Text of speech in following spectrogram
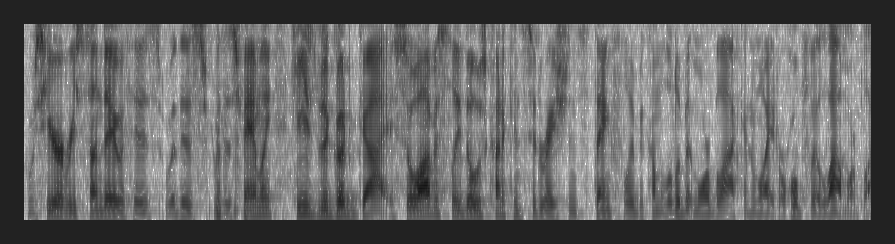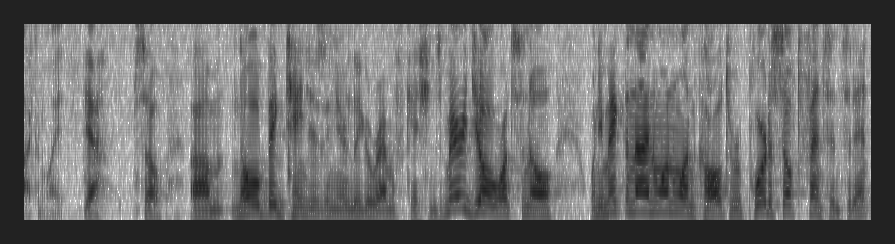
who's here every Sunday with his with his with his family, he's the good guy. So obviously, those kind of considerations, thankfully, become a little bit more black and white, or hopefully a lot more black and white. Yeah. So um, no big changes in your legal ramifications. Mary Jo wants to know when you make the 911 call to report a self-defense incident,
